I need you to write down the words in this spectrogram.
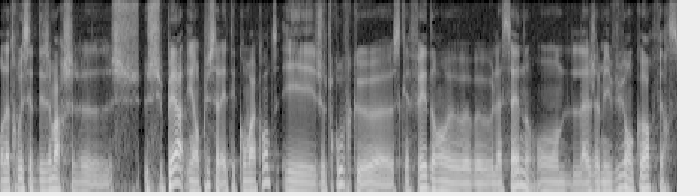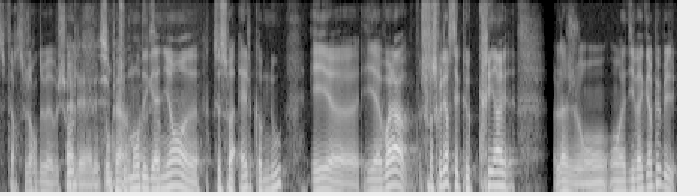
on a trouvé cette démarche euh, super et en plus elle a été convaincante. Et je trouve que euh, ce qu'elle fait dans euh, la scène on l'a jamais vu encore faire, faire ce genre de choses. Donc tout le monde est gagnant que ce soit elle comme nous. Et, et voilà ce que je veux dire c'est que créer un... là on, on divague un peu mais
